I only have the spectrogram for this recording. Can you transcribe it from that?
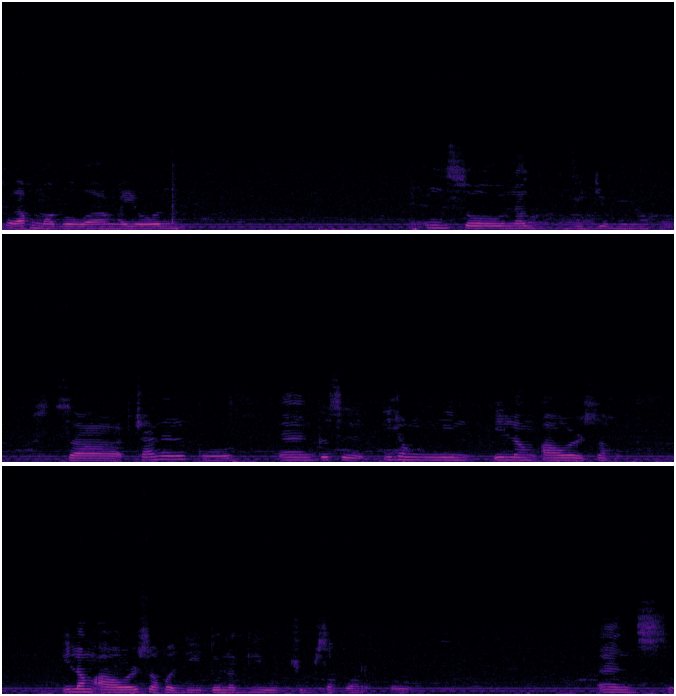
wala akong magawa ngayon. And so, nag-video muna ako sa channel ko. And kasi ilang min ilang hours ako ilang hours ako dito nag-YouTube sa kwarto. And so,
